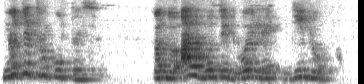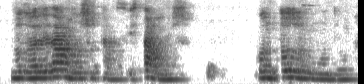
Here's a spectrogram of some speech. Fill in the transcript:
No te preocupes. Cuando algo te duele, dilo. Nos dolerá a nosotras. Estamos con todo el mundo.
